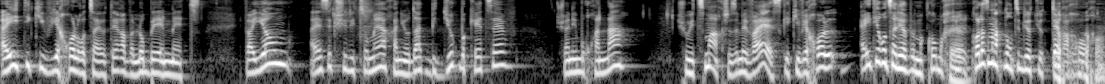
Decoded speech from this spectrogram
הייתי כביכול רוצה יותר, אבל לא באמת. והיום העסק שלי צומח, אני יודעת בדיוק בקצב שאני מוכנה שהוא יצמח, שזה מבאס, כי כביכול הייתי רוצה להיות במקום אחר. כן. כל הזמן אנחנו רוצים להיות יותר נכון, רחוק. נכון.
